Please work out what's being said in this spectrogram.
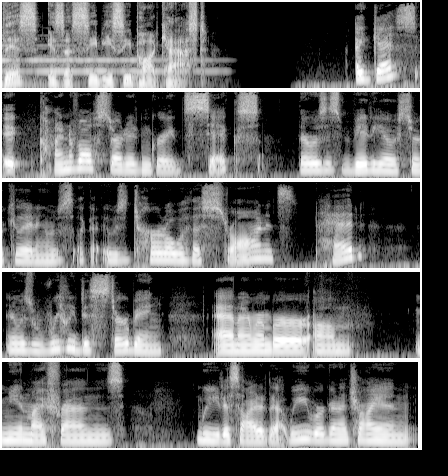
This is a CBC podcast. I guess it kind of all started in grade six. There was this video circulating. It was like a, it was a turtle with a straw in its head, and it was really disturbing. And I remember um, me and my friends, we decided that we were gonna try and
